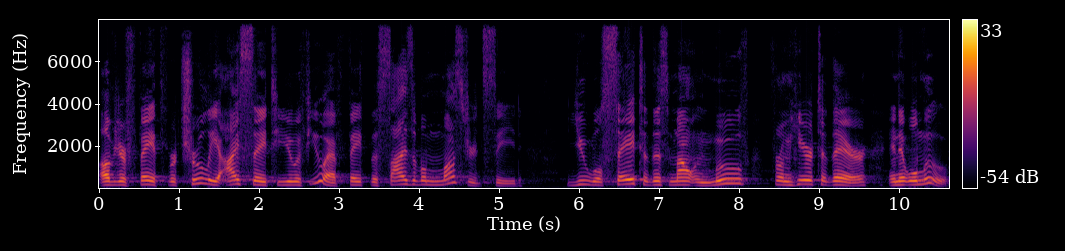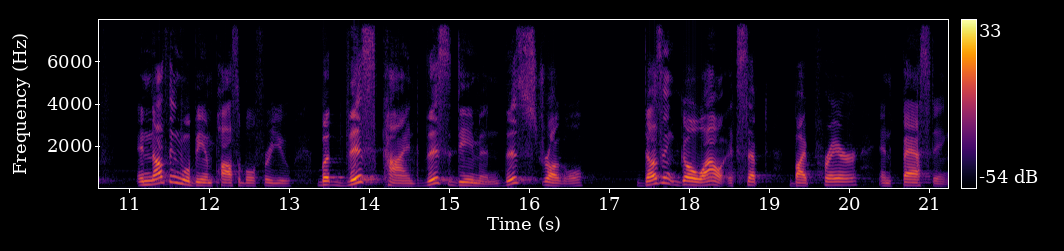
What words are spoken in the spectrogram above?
of your faith. For truly I say to you, if you have faith the size of a mustard seed, you will say to this mountain, Move from here to there, and it will move. And nothing will be impossible for you. But this kind, this demon, this struggle doesn't go out except by prayer and fasting.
